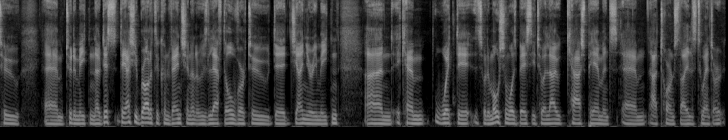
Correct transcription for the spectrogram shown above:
to um, to the meeting. Now, this they actually brought it to convention and it was left over to the January meeting, and it came with the so the motion was basically to allow cash payments um, at turnstiles to enter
